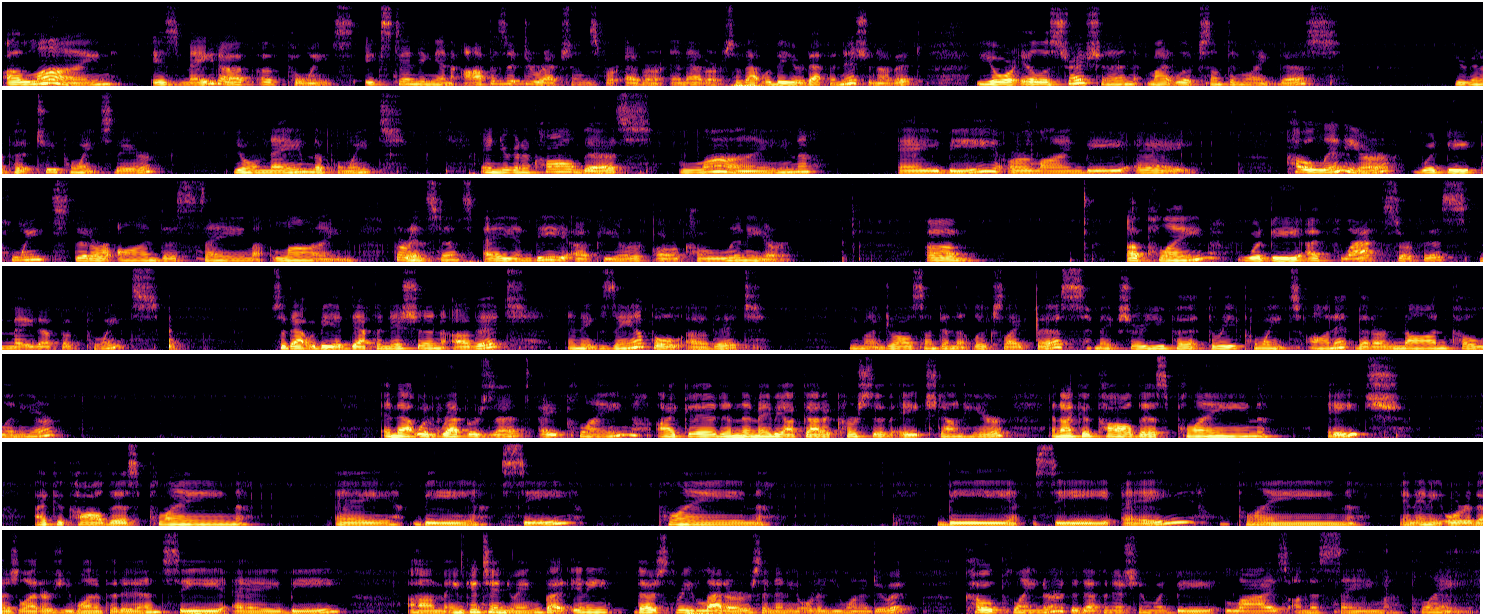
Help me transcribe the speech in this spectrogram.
A line is made up of points extending in opposite directions forever and ever. So that would be your definition of it. Your illustration might look something like this. You're going to put two points there. You'll name the and you're going to call this line AB or line BA. Collinear would be points that are on the same line. For instance, A and B up here are collinear. Um, a plane would be a flat surface made up of points. So that would be a definition of it. An example of it, you might draw something that looks like this. Make sure you put three points on it that are non-collinear. And that would represent a plane. I could, and then maybe I've got a cursive H down here, and I could call this plane H. I could call this plane a, B, C, plane B, C, A, plane, in any order those letters you want to put it in, C, A, B, um, and continuing, but any, those three letters in any order you want to do it. Coplanar, the definition would be lies on the same plane.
